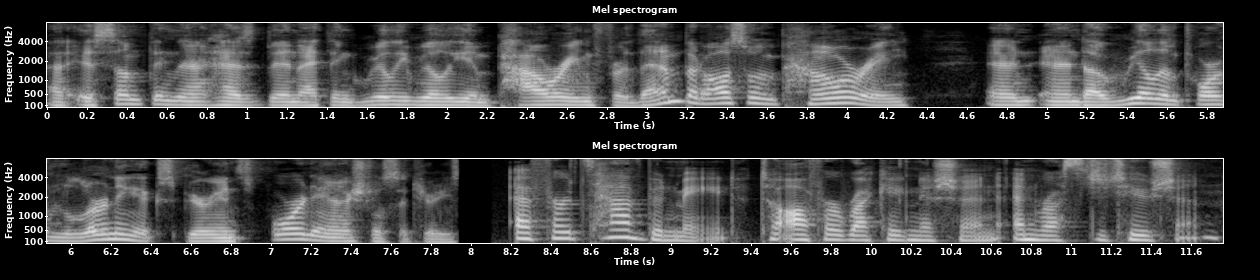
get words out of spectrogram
Uh, is something that has been, I think, really, really empowering for them, but also empowering and, and a real important learning experience for national security. Efforts have been made to offer recognition and restitution.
